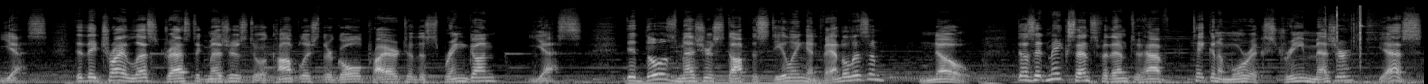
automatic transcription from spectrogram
Yes. Did they try less drastic measures to accomplish their goal prior to the spring gun? Yes. Did those measures stop the stealing and vandalism? No. Does it make sense for them to have taken a more extreme measure? Yes.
